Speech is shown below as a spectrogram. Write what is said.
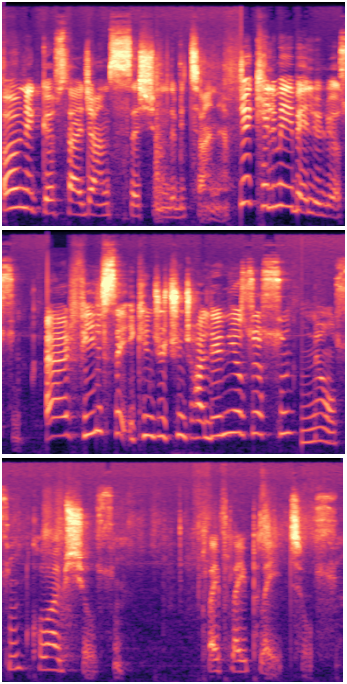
Örnek göstereceğim size şimdi bir tane. Önce kelimeyi belirliyorsun. Eğer fiilse ikinci, üçüncü hallerini yazıyorsun. Ne olsun? Kolay bir şey olsun. Play, play, play olsun.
